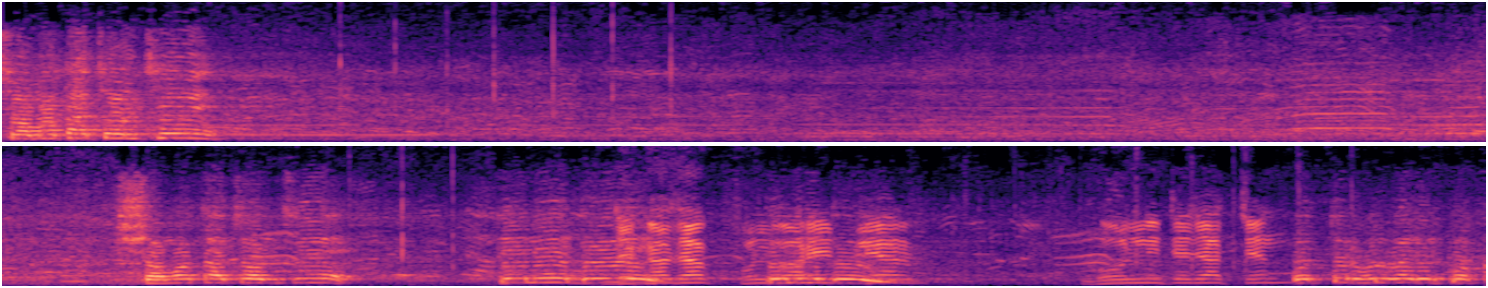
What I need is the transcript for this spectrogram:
সমতা চলছে। সমতা চলছে। তিনে দুই ফুলবাড়ির। প্লেয়ার গোল নিতে যাচ্ছেন। উত্তর ফুলবাড়ির পক্ষ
